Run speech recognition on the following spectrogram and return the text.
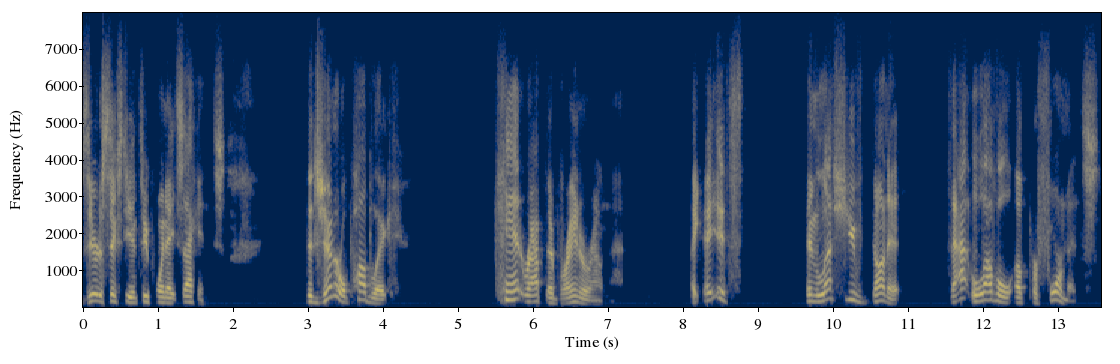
zero to 60 in 2.8 seconds. The general public can't wrap their brain around that. Like it's unless you've done it, that level of performance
